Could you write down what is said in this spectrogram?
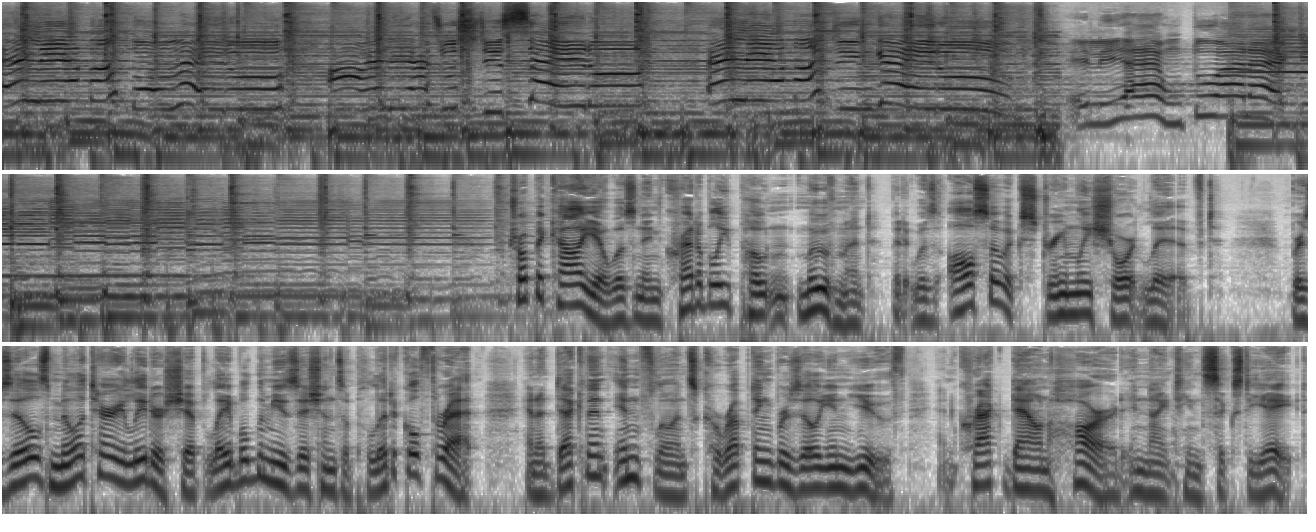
ele é bandoleiro, ah, ele é justiceiro, ele é mandingueiro, ele é um. Tropicalia was an incredibly potent movement, but it was also extremely short lived. Brazil's military leadership labeled the musicians a political threat and a decadent influence corrupting Brazilian youth and cracked down hard in 1968.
